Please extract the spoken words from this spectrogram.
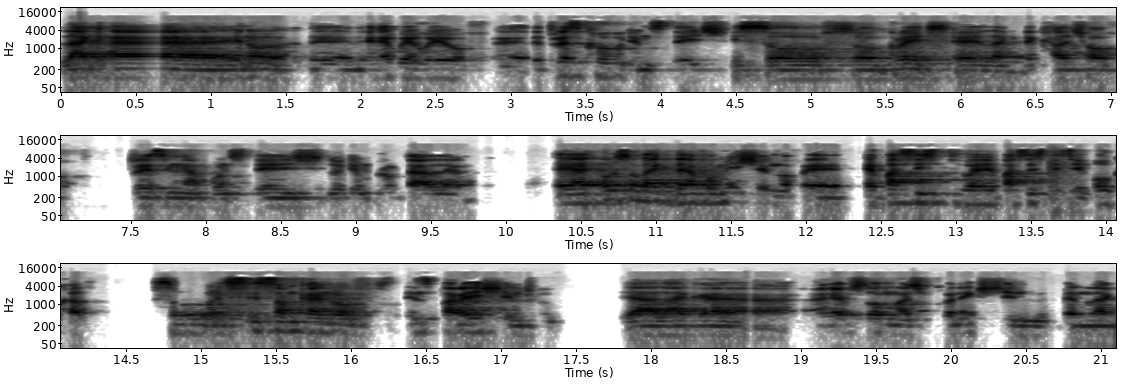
like, uh, you know, the, the heavy way of uh, the dress code on stage is so, so great. Uh, like the culture of dressing up on stage, looking brutal. And uh, I also like the affirmation of a, a bassist where a bassist is a vocal. So it's, it's some kind of inspiration to yeah, like uh, I have so much connection with them. Like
